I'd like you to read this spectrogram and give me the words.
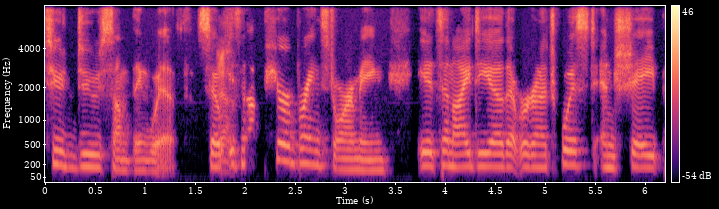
to do something with. So yeah. it's not pure brainstorming. It's an idea that we're going to twist and shape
